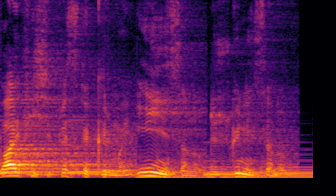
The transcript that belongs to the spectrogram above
Wi-Fi şifresi de kırmayın. İyi insan olun, düzgün insan olun.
